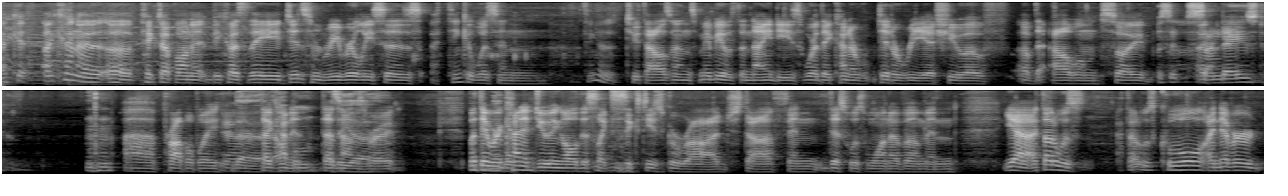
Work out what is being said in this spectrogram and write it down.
I, I kind of uh, picked up on it because they did some re-releases. I think it was in, I think it was 2000s, maybe it was the 90s, where they kind of did a reissue of of the album. So I, Was it Sundazed? uh, probably The that kind of that or the, sounds uh, right. But they were kind of doing all this like 60s garage stuff, and this was one of them. And yeah, I thought it was I thought it was cool. I never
